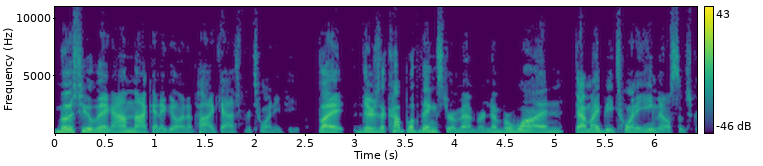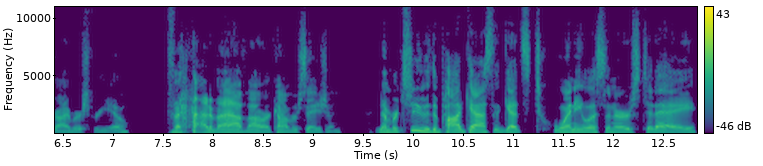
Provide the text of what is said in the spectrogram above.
most people like, I'm not going to go on a podcast for 20 people. But there's a couple things to remember. Number one, that might be 20 email subscribers for you out of a half hour conversation. Number mm-hmm. two, the podcast that gets 20 listeners today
